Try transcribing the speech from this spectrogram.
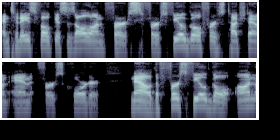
And today's focus is all on first first field goal, first touchdown, and first quarter. Now, the first field goal on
